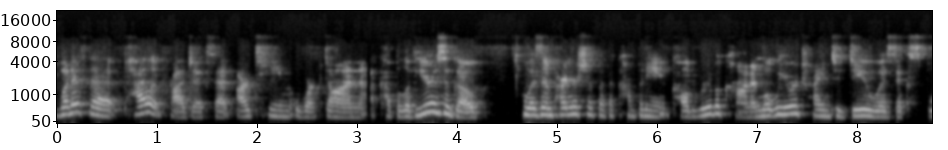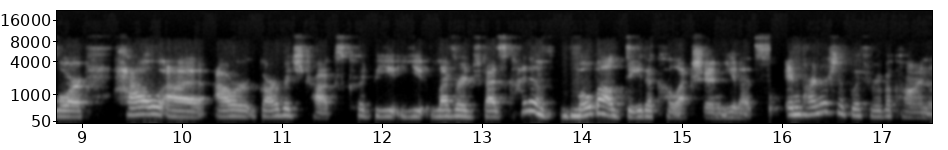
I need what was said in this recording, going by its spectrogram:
one of the pilot projects that our team worked on a couple of years ago was in partnership with a company called Rubicon. And what we were trying to do was explore how uh, our garbage trucks could be leveraged as kind of mobile data collection units. In partnership with Rubicon,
